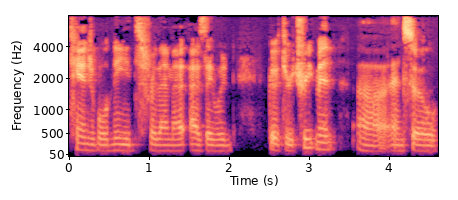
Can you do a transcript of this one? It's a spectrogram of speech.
tangible needs for them as they would go through treatment. Uh, and so,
